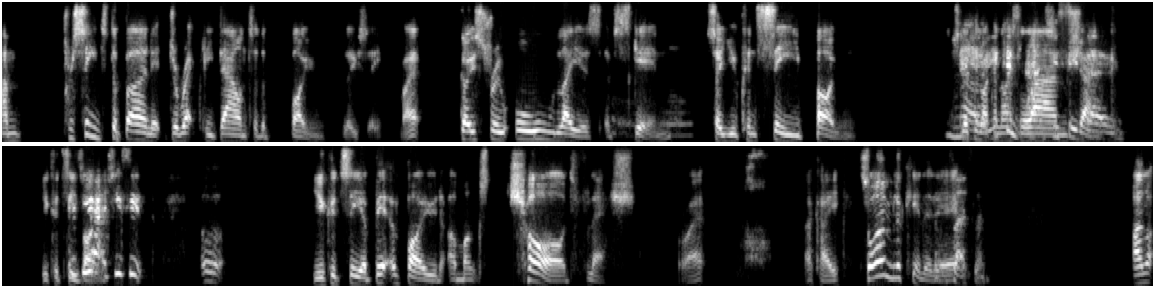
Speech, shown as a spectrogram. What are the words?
and proceeds to burn it directly down to the bone, Lucy, right? Goes through all layers of skin so you can see bone. It's looking like you a nice lamb see shank. bone. You could see Did you bone. actually see? Oh, you could see a bit of bone amongst charred flesh, right? Okay, so I'm looking at that's it, pleasant. And I-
